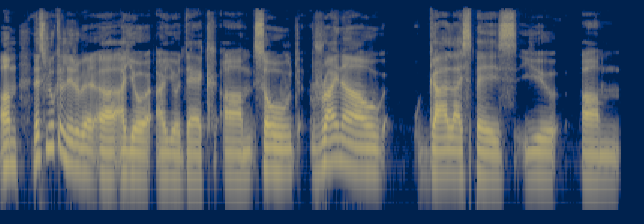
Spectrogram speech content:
Um, let's look a little bit uh, at your at your deck. Um, so th- right now, Gala Space, you um,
